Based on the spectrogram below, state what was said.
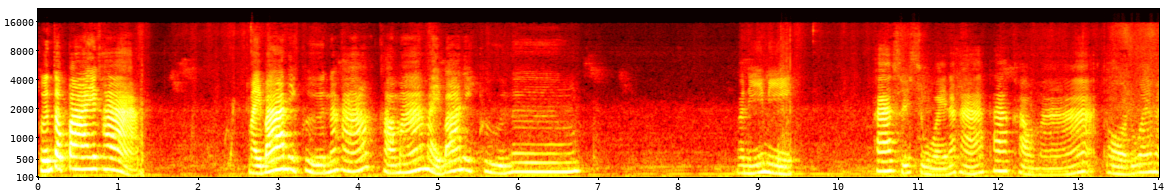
ผืนต่อไปค่ะไหมบ้านอีกผืนนะคะขาวม้าไหมบ้านอีกผืนหนึ่งวันนี้มีผ้าสวยๆนะคะ ผ้าขาวม้าทอด้วยไหม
